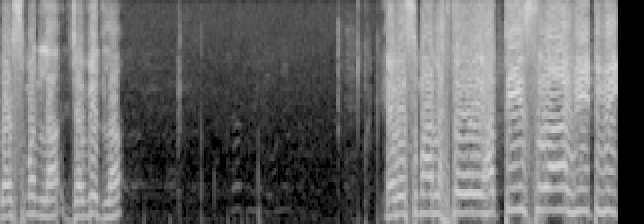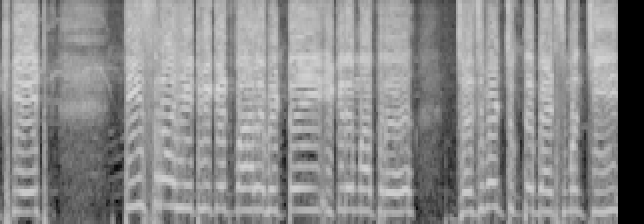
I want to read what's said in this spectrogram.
बॅट्समनला जावेदला. यावेळेस मारला तो हा तिसरा हिट विकेट तिसरा हिट विकेट पाहायला भेटतोय. इकडे मात्र जजमेंट चुकते बॅट्समनची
